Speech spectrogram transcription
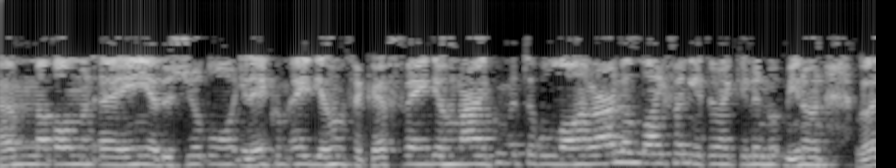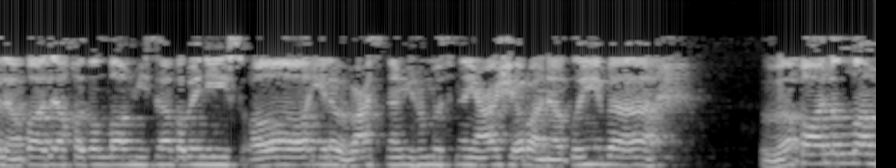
هم قوم أن يبسطوا إليكم أيديهم فكف أيديهم عنكم. واتقوا الله وعلى الله فليتوكل المؤمنون. ولقد أخذ الله ميثاق بني إسرائيل وبعثنا منهم اثني عشر نقيبا. وقال الله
